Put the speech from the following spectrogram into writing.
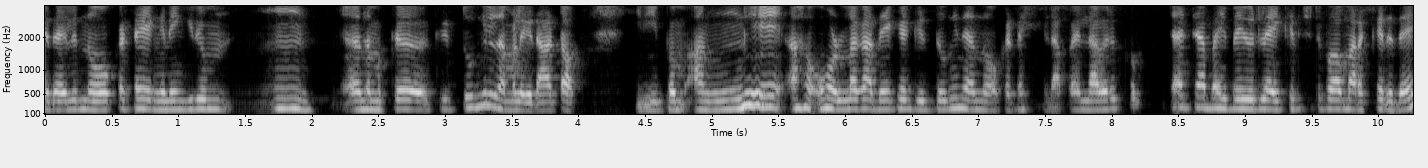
ഏതായാലും നോക്കട്ടെ എങ്ങനെയെങ്കിലും നമുക്ക് കിട്ടുമെങ്കിൽ നമ്മൾ ഇടാട്ടോ ഇനിയിപ്പം അങ്ങേ ഉള്ള കഥയൊക്കെ കിട്ടുമെങ്കിൽ ഞാൻ നോക്കട്ടെ ഇടാം. അപ്പൊ എല്ലാവർക്കും ടാറ്റാ ബൈ ബൈ. ഒരു ലൈക്ക് അടിച്ചിട്ട് പോകാൻ മറക്കരുതേ.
